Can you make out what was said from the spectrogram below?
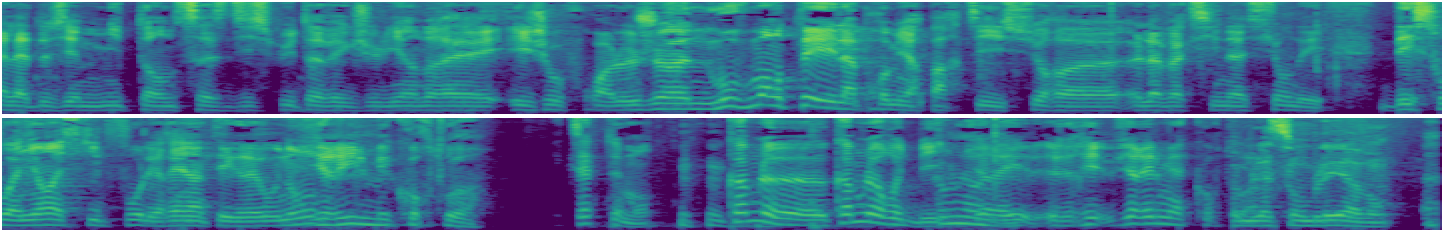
À la deuxième mi-temps de ça se dispute avec Julien Drey et Geoffroy Lejeune. Mouvementée la première partie sur euh, la vaccination des, des soignants. Est-ce qu'il faut les réintégrer ou non? Viril mais courtois. Exactement. Comme le, comme le rugby. Comme le Viril, Viril Comme l'Assemblée avant. Euh,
